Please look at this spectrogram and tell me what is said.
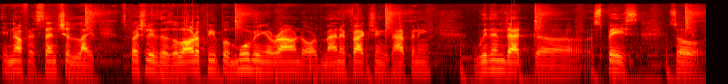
enough essential light, especially if there's a lot of people moving around or manufacturing is happening within that uh, space. So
